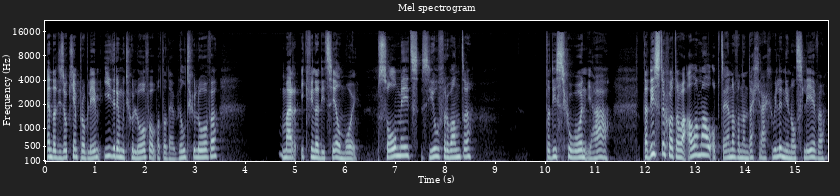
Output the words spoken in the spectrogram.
En dat is ook geen probleem. Iedereen moet geloven wat dat hij wilt geloven. Maar ik vind dat iets heel mooi. Soulmates, zielverwanten, dat is gewoon, ja, dat is toch wat we allemaal op het einde van de dag graag willen in ons leven.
